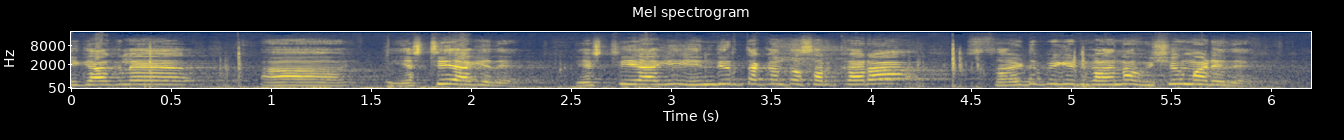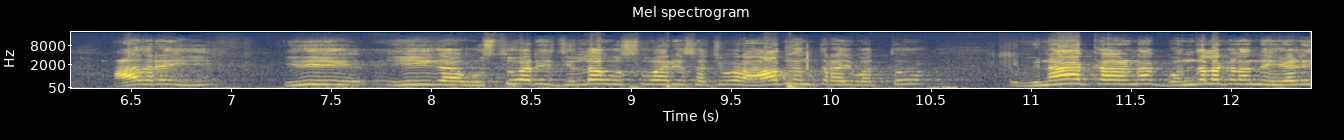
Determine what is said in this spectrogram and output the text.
ಈಗಾಗಲೇ ಎಸ್ ಟಿ ಆಗಿದೆ. ಎಸ್ ಟಿ ಆಗಿ ಹಿಂದಿರ್ತಕ್ಕಂಥ ಸರ್ಕಾರ ಸರ್ಟಿಫಿಕೇಟ್ಗಳನ್ನು ವಿಶ್ಯೂ ಮಾಡಿದೆ. ಆದರೆ ಈ, ಈಗ ಉಸ್ತುವಾರಿ, ಜಿಲ್ಲಾ ಉಸ್ತುವಾರಿ ಸಚಿವರು ಆದ ನಂತರ ಇವತ್ತು ವಿನಾಕಾರಣ ಗೊಂದಲಗಳನ್ನು ಹೇಳಿ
